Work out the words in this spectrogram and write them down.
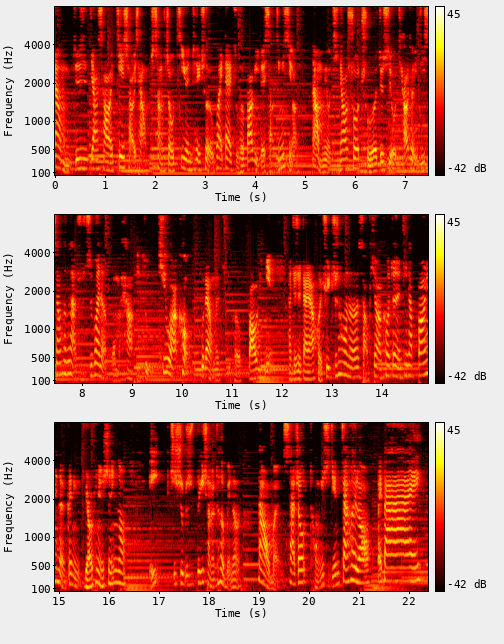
那我们就是要稍微介绍一下我们上周妓院推出的外带组合包里的小惊喜哦。那我们有提到说，除了就是有调酒以及香氛蜡烛之外呢，我们还有一组 QR code 附在我们的组合包里面。那就是大家回去之后呢，扫 QR code 就能听到 bartender 跟你聊天的声音哦。诶，这是不是非常的特别呢？那我们下周同一时间再会喽，拜拜。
